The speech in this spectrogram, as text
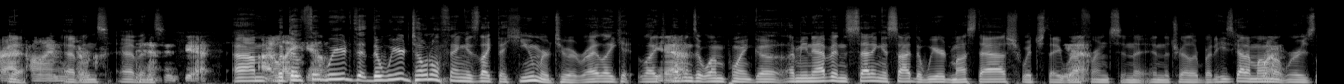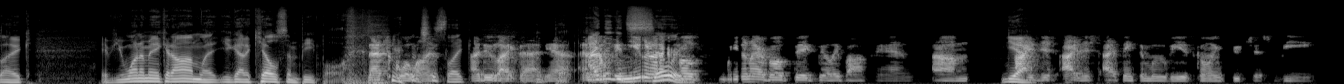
Yeah, Pine, whichever- Evans, Evans. yeah. Um, but the, like the him. weird, the, the weird tonal thing is like the humor to it, right? Like, like Yeah. Evans at one point go. I mean, Evans setting aside the weird mustache, which they Yeah. reference in the in the trailer, but he's got a moment Right. where he's like, "If you want to make an omelet, you got to kill some people." That's cool line. Just like, I do like that. Yeah, and, I I'm- think and you and I are both you and I are both big Billy Bob fans. Um, yeah, I just, I just, I think the movie is going to just be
